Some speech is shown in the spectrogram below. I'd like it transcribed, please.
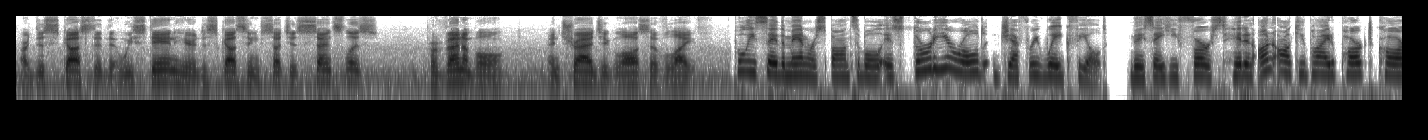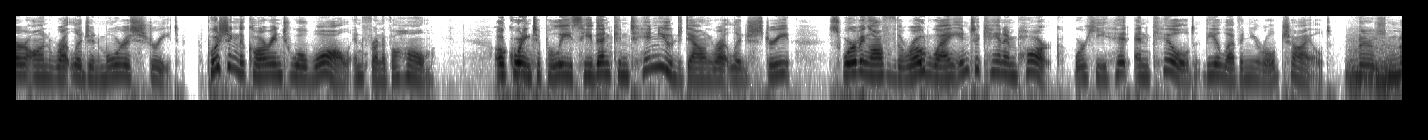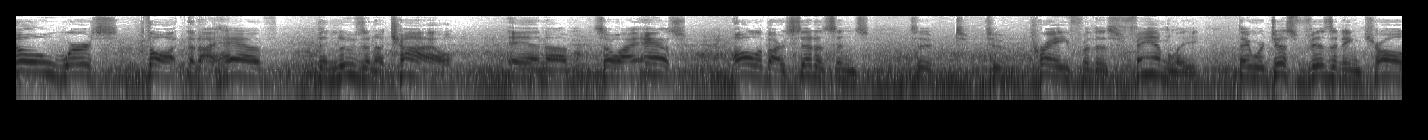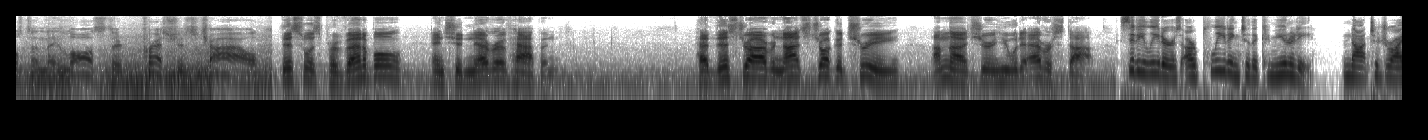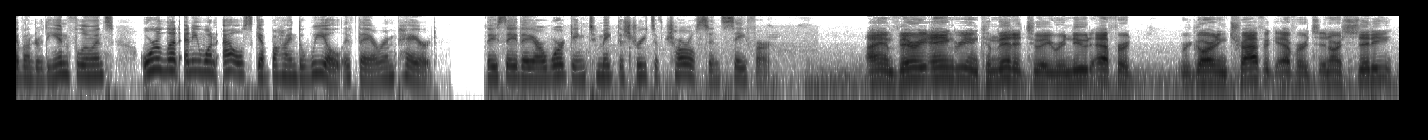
are disgusted that we stand here discussing such a senseless, preventable, and tragic loss of life. Police say the man responsible is 30 year old Jeffrey Wakefield. They say he first hit an unoccupied parked car on Rutledge and Morris Street, pushing the car into a wall in front of a home. According to police, he then continued down Rutledge Street, swerving off of the roadway into Cannon Park, where he hit and killed the 11-year-old child. There's no worse thought that I have than losing a child. And um, so I ask all of our citizens to, to, to pray for this family. They were just visiting Charleston. They lost their precious child. This was preventable and should never have happened. Had this driver not struck a tree, I'm not sure he would have ever stopped. City leaders are pleading to the community not to drive under the influence or let anyone else get behind the wheel if they are impaired. They say they are working to make the streets of Charleston safer. I am very angry and committed to a renewed effort regarding traffic efforts in our city.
